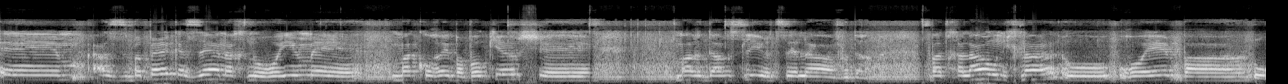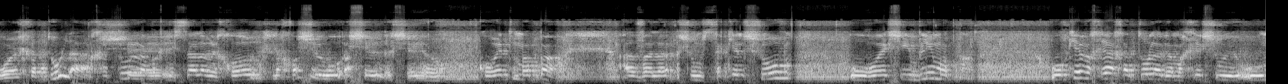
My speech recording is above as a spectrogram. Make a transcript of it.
אמ, אז בפרק הזה אנחנו רואים אה, מה קורה בבוקר שמר דרסלי יוצא לעבודה. בהתחלה הוא נכנס, הוא רואה ב... הוא רואה חתולה. חתולה ש- בכניסה לרחוב, נכון, שהוא, מפה. ש, שקוראת מפה, אבל כשהוא מסתכל שוב, הוא רואה שהיא בלי מפה. הוא עוקב אחרי החתולה גם אחרי שהוא, הוא,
